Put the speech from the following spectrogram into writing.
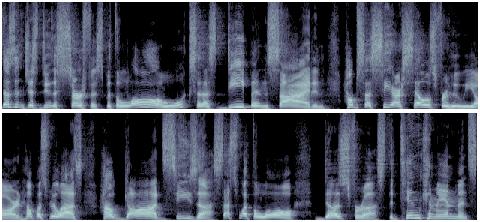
doesn't just do the surface, but the law looks at us deep inside and helps us see ourselves for who we are and help us realize how God sees us. That's what the law does for us. The Ten Commandments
